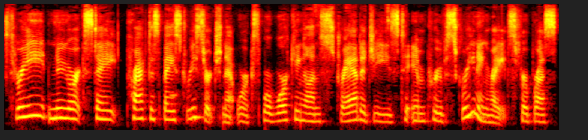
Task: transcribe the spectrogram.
three New York State practice based research networks were working on strategies to improve screening rates for breast,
